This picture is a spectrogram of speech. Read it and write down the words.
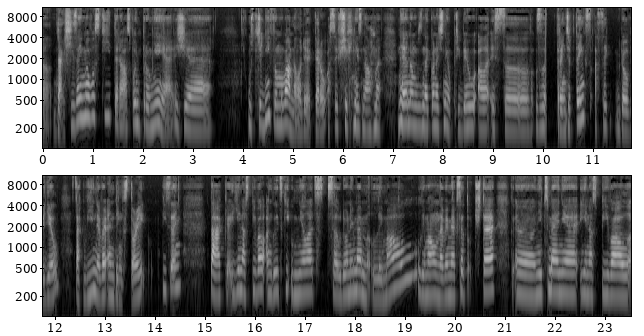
E, další zajímavostí, teda aspoň pro mě je, že ústřední filmová melodie, kterou asi všichni známe, nejenom z nekonečného příběhu, ale i z, z Stranger Things, asi kdo viděl, tak ví Never Ending Story píseň, tak ji naspíval anglický umělec s pseudonymem Limal. Limal, nevím, jak se to čte, e, nicméně ji naspíval e,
